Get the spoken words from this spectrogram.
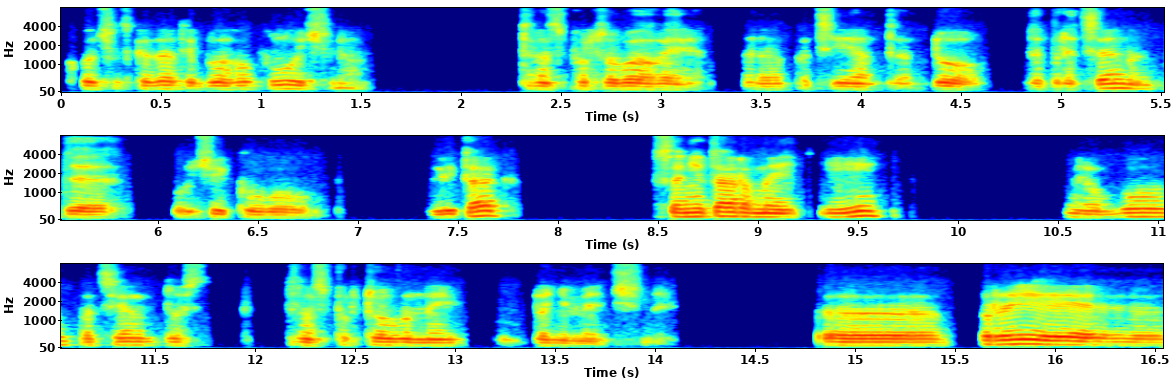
хочу сказати, благополучно транспортували пацієнта до Дебрецена, де очікував літак санітарний і був пацієнт транспортований до Німеччини. Е, при е,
